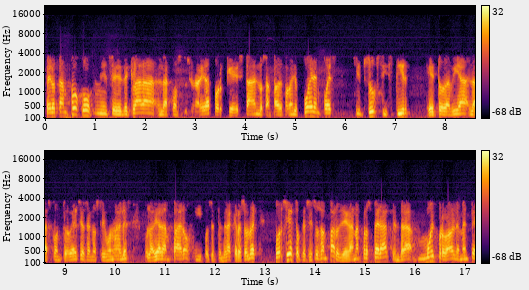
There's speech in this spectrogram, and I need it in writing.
pero tampoco mm, se declara la constitucionalidad porque están los amparos de promedio. Pueden pues subsistir eh, todavía las controversias en los tribunales por la vía de amparo y pues se tendrá que resolver. Por cierto, que si esos amparos llegan a prosperar, tendrá muy probablemente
